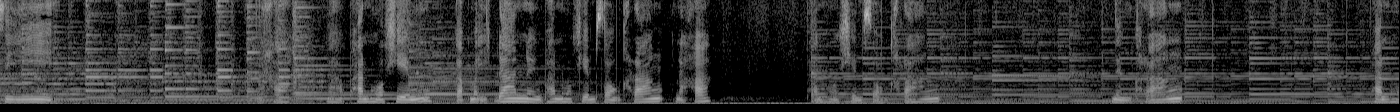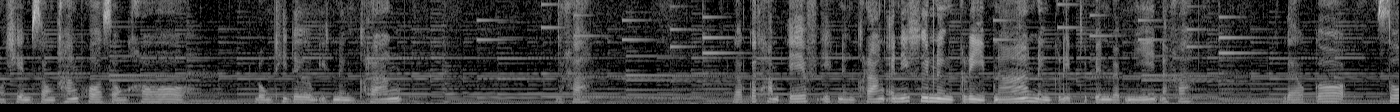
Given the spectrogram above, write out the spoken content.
C นะคะพันหัวเข็มกลับมาอีกด้านหนึ่งพันหัวเข็ม2ครั้งนะคะ พันหัวเข็ม2ครั้ง1ครั้ง พันหัวเข็มสองครั้งพอสองคอ ลงที่เดิมอีกหนึ่งครั้งนะคะ แล้วก็ทำ F อีกหนึ่งครั้ง อันนี้คือ 1 กลีบนะ 1 กลีบจะเป็นแบบนี้นะคะ แล้วก็โซ่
